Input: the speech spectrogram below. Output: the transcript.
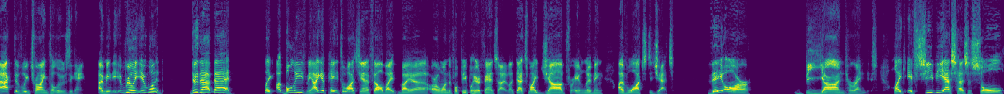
actively trying to lose the game. I mean, it really it would. They're that bad. Like, uh, believe me, I get paid to watch the NFL by by uh, our wonderful people here at Fanside. Like, that's my job for a living. I've watched the Jets. They are beyond horrendous. Like, if CBS has a soul,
